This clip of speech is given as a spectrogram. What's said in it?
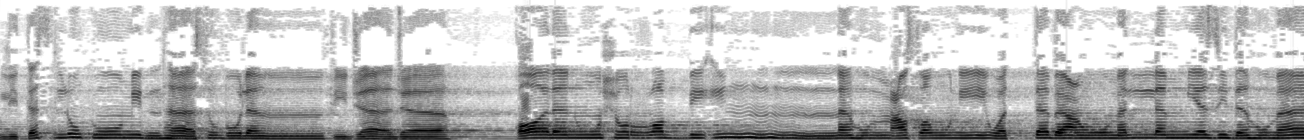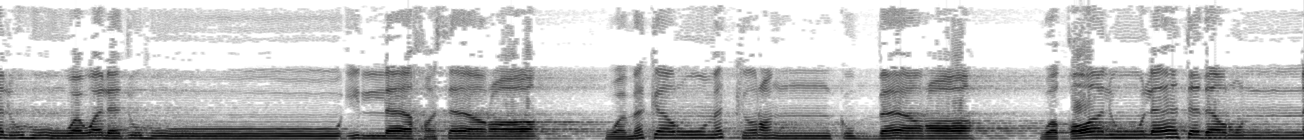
لتسلكوا منها سبلا فجاجا قال نوح رب إنهم عصوني واتبعوا من لم يزده ماله وولده إلا خسارا ومكروا مكرا كبارا وقالوا لا تذرن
